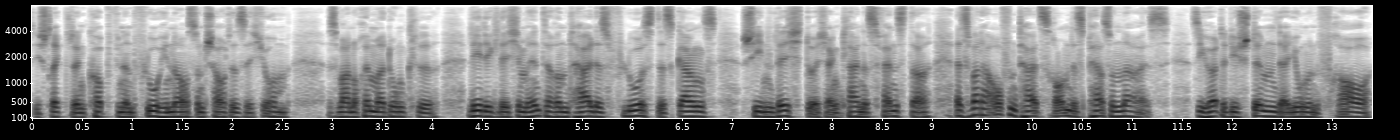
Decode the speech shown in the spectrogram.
Sie streckte den Kopf in den Flur hinaus und schaute sich um. Es war noch immer dunkel. Lediglich im hinteren Teil des Flurs des Gangs schien Licht durch ein kleines Fenster. Es war der Aufenthaltsraum des Personals. Sie hörte die Stimmen der jungen Frau.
